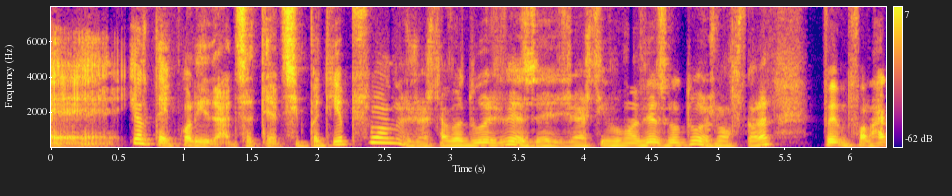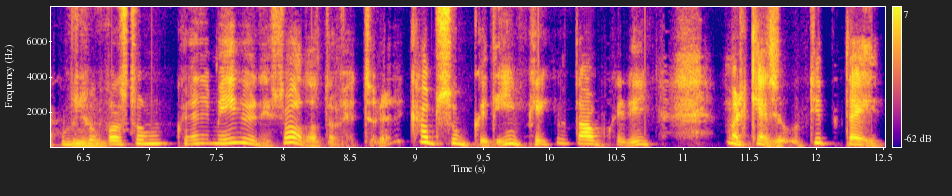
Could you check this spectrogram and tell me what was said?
É, ele tem qualidades até de simpatia pessoal. Eu já estava duas vezes, já estive uma vez ou duas num restaurante, veio-me falar como uhum. se eu uhum. fosse um grande amigo. Eu disse: Ó, oh, doutor Ventura, calme-se um bocadinho, porque aquilo está um bocadinho. Mas quer dizer, o tipo tem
